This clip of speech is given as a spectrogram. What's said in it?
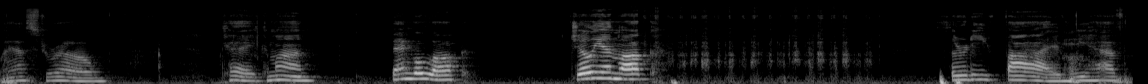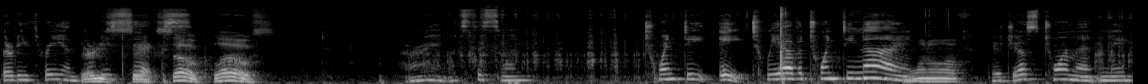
Last row. Okay, come on. Bengal luck. Jillian luck. 35. We have 33 and 36. 36. So close. All right, what's this one? 28. We have a 29. One off. They're just tormenting me.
